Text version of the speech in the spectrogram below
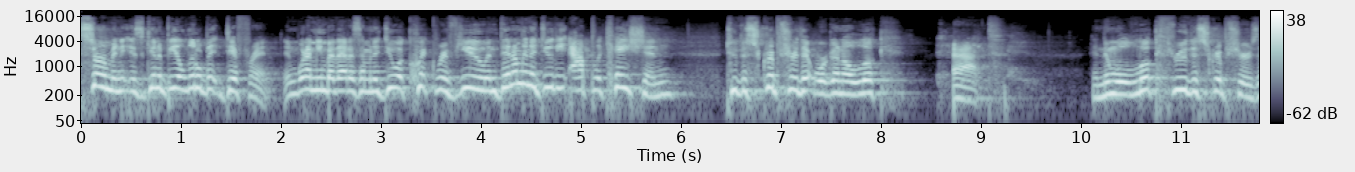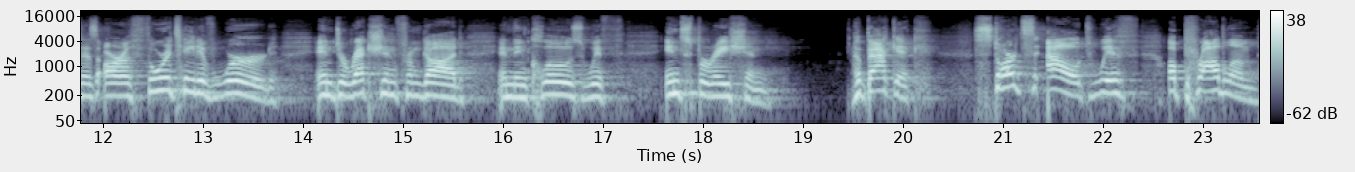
sermon is going to be a little bit different. And what I mean by that is I'm going to do a quick review and then I'm going to do the application to the scripture that we're going to look at. And then we'll look through the scriptures as our authoritative word and direction from God, and then close with inspiration. Habakkuk starts out with a problem.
